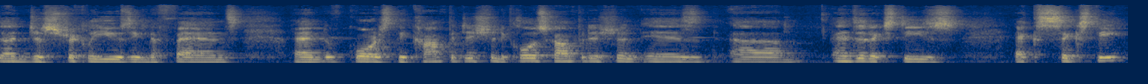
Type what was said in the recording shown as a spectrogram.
not just strictly using the fans. And of course, the competition, the close competition, is um, NZXT's X60,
